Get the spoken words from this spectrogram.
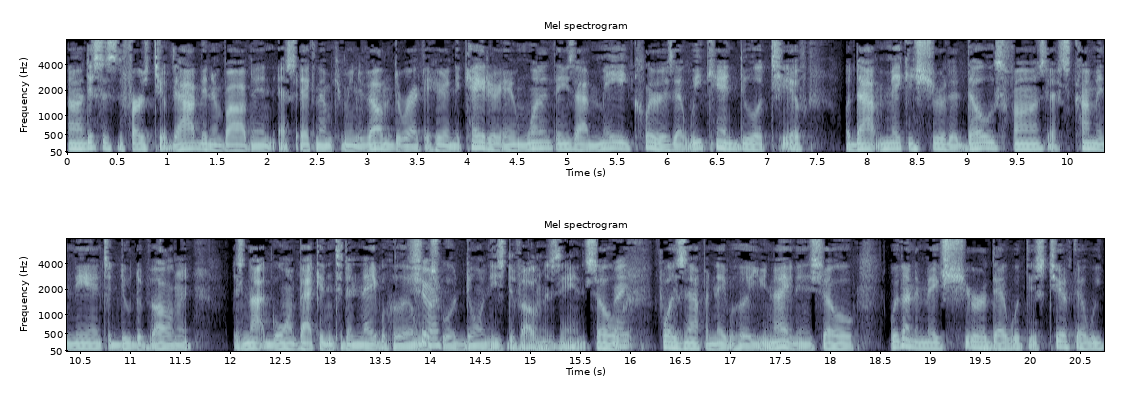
uh, this is the first TIF that I've been involved in as economic community development director here in Decatur. And one of the things I made clear is that we can't do a TIF without making sure that those funds that's coming in to do development is not going back into the neighborhood sure. in which we're doing these developments in. So, right. for example, Neighborhood United. And so we're going to make sure that with this TIF that we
